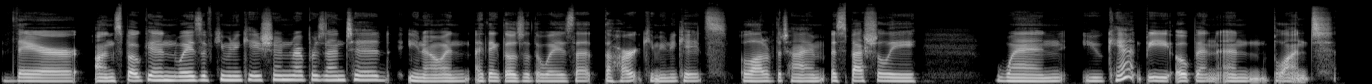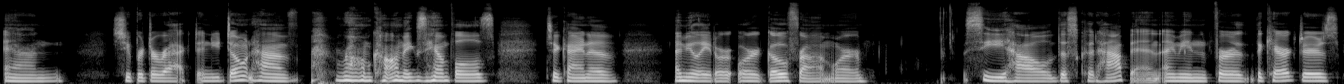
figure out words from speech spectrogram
their unspoken ways of communication represented, you know, and I think those are the ways that the heart communicates a lot of the time, especially when you can't be open and blunt and super direct and you don't have rom-com examples to kind of emulate or, or go from or see how this could happen. I mean, for the characters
